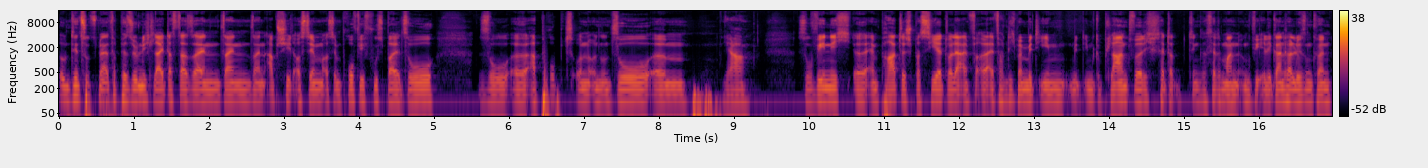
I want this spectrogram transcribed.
Und den tut es mir einfach persönlich leid, dass da sein, sein, sein Abschied aus dem, aus dem Profifußball so, so äh, abrupt und, und, und so ähm, ja, so wenig äh, empathisch passiert, weil er einfach, einfach nicht mehr mit ihm, mit ihm geplant wird. Ich hätte, denke, das hätte man irgendwie eleganter lösen können.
